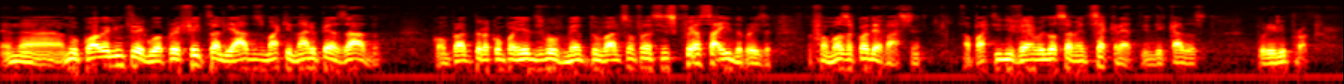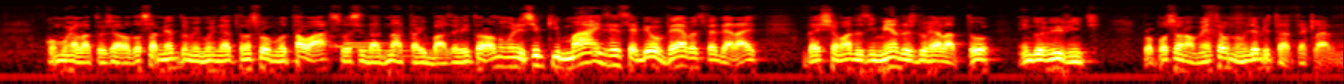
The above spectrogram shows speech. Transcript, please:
na, no qual ele entregou a prefeitos aliados maquinário pesado, comprado pela Companhia de Desenvolvimento do Vale de São Francisco, que foi a saída para isso, a famosa Codevasf, né, a partir de verbas do orçamento secreto, indicadas por ele próprio. Como relator geral do orçamento, Domingos Neto transformou Tauá, sua cidade natal e base eleitoral, no município que mais recebeu verbas federais das chamadas emendas do relator em 2020, proporcionalmente ao número de habitantes, é claro. Né?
